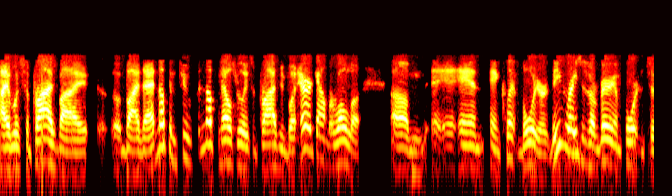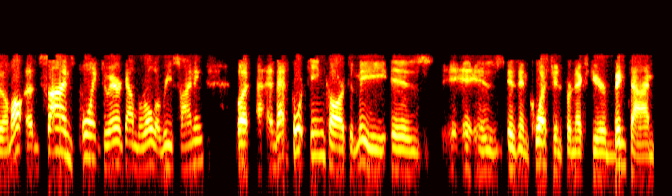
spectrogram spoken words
I was surprised by by that. Nothing too nothing else really surprised me, but Aric Almirola um, and and Clint Bowyer. These races are very important to them. All, uh, signs point to Aric Almirola re-signing, but uh, that 14 car to me is is is in question for next year, big time.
